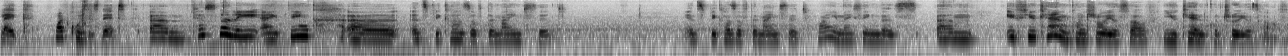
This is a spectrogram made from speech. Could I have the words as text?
Like, what causes that? Um, personally, I think uh, it's because of the mindset. It's because of the mindset. Why am I saying this? Um, if you can control yourself, you can control yourself.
